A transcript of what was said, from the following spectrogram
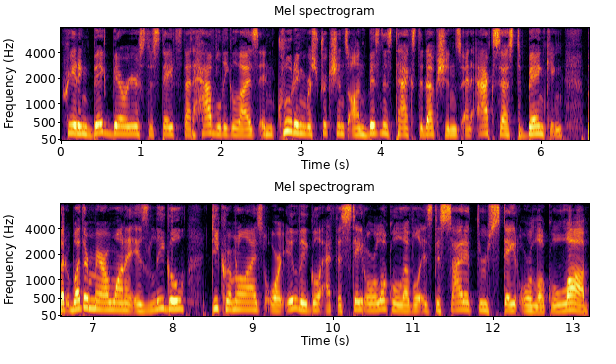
creating big barriers to states that have legalized, including restrictions on business tax deductions and access to banking. But whether marijuana is legal, decriminalized, or illegal at the state or local level is decided through state or local law,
